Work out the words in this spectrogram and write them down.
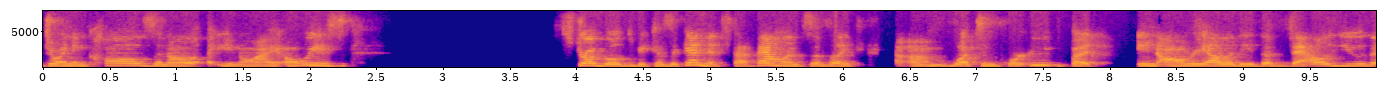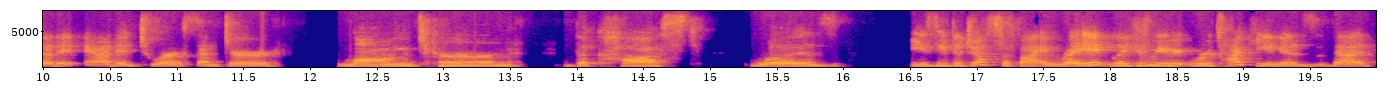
joining calls and all, you know, I always struggled because again, it's that balance of like um, what's important, but in all reality, the value that it added to our center long term, the cost was easy to justify, right? Like we, we're talking is that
